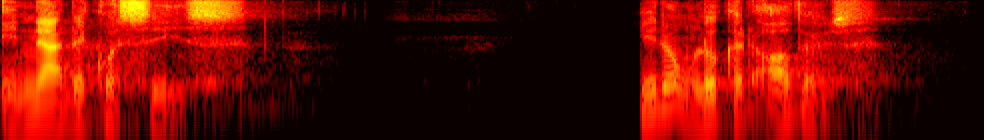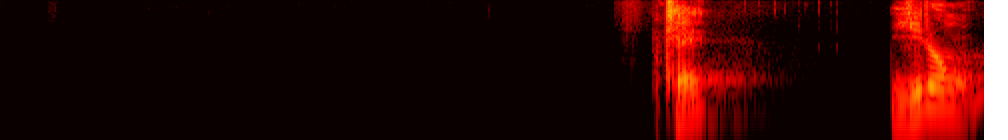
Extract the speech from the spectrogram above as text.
inadequacies. You don't look at others. Okay? You don't,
